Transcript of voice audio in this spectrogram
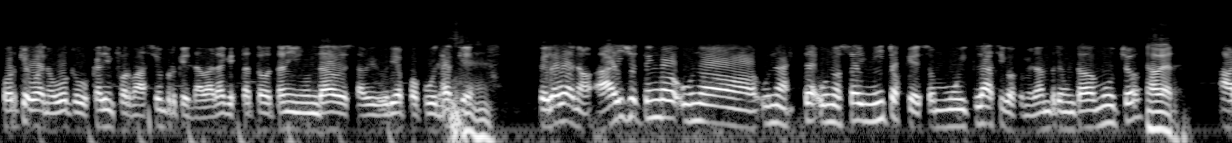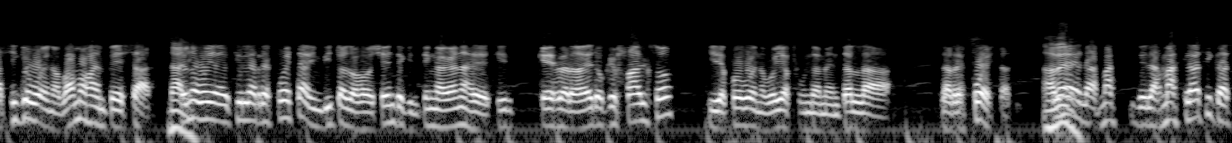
porque bueno, hubo que buscar información porque la verdad que está todo tan inundado de sabiduría popular que... Pero bueno, ahí yo tengo uno, unas, unos seis mitos que son muy clásicos, que me lo han preguntado mucho. A ver. Así que bueno, vamos a empezar. Dale. Yo no voy a decir la respuesta, invito a los oyentes, quien tenga ganas de decir qué es verdadero, qué es falso, y después, bueno, voy a fundamentar la, las respuestas. A Una ver. de las, más, de las más clásicas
